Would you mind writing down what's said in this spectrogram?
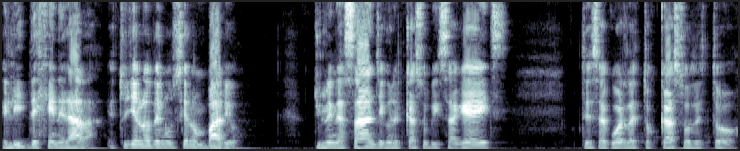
élite degenerada. Esto ya lo denunciaron varios. Julian Assange con el caso Pizza Gates. Usted se acuerda de estos casos de estos,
